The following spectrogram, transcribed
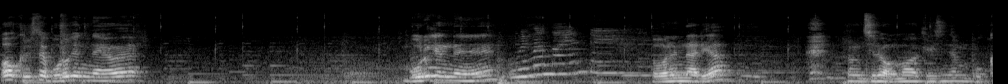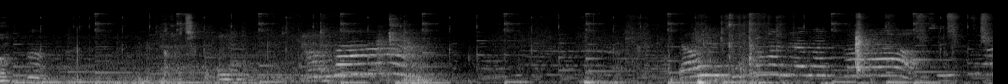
어 글쎄 모르겠네요 모르겠네 오는 날인데. 오는 날이야? 그럼 집에 엄마가 계신지 한번 볼까? 응. 그렇지 엄마. 여기 진짜 만들어놨어. 진짜.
